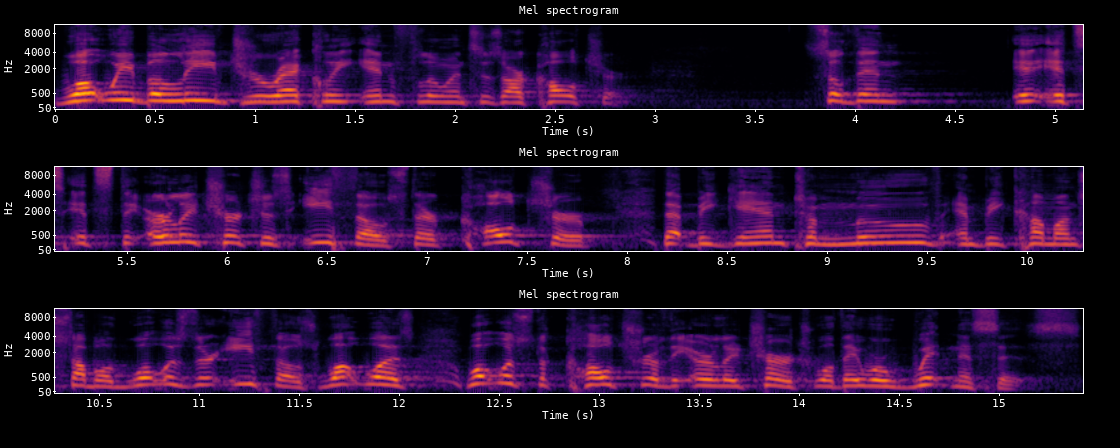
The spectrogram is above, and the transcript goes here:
What we believe directly influences our culture. So then, it's, it's the early church's ethos, their culture, that began to move and become unstoppable. What was their ethos? What was, what was the culture of the early church? Well, they were witnesses.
